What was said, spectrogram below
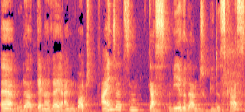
äh, oder generell einen Bot einsetzen. Das wäre dann to be discussed.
